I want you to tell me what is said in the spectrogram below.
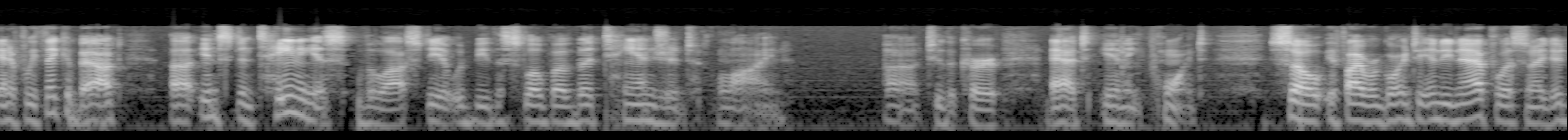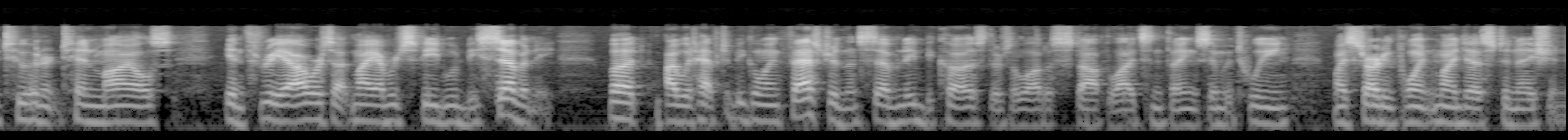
And if we think about uh, instantaneous velocity, it would be the slope of the tangent line uh, to the curve at any point. So if I were going to Indianapolis and I did 210 miles in three hours, my average speed would be 70 but I would have to be going faster than 70 because there's a lot of stoplights and things in between my starting point and my destination.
